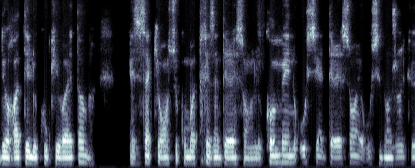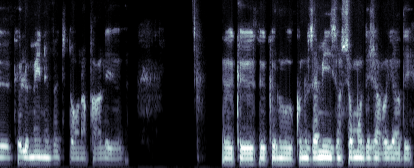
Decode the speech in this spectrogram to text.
de rater le coup qui va éteindre. Et c'est ça qui rend ce combat très intéressant. Le co-main aussi intéressant et aussi dangereux que, que le main event dont on a parlé, euh, euh, que, que, que nos, que nos amis ils ont sûrement déjà regardé.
